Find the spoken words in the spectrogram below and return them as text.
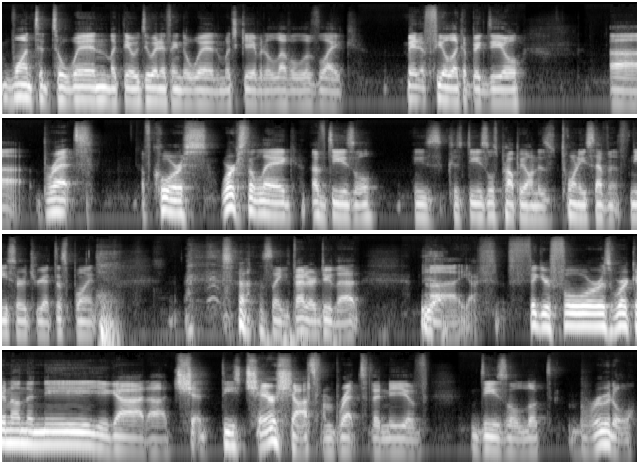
wanted to win, like they would do anything to win, which gave it a level of like made it feel like a big deal. Uh, Bret, of course, works the leg of Diesel. He's because Diesel's probably on his 27th knee surgery at this point. so it's like, you better do that. Yeah. Uh, you got f- figure fours working on the knee. You got uh, ch- these chair shots from Bret to the knee of Diesel looked brutal.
